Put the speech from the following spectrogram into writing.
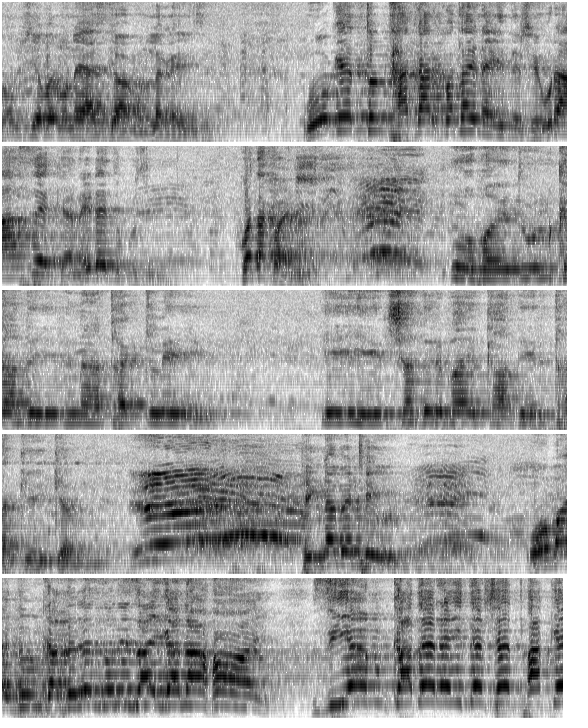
অফিসে আবার মনে হয় আজকে আগুন লাগাইছে। ওকে তো থাকার কথাই নাই দেশে। ওরা আছে কেন? এটাই তো বুঝিনি। কথা কয় না। ওবায়দুল কাদের না থাকলে এই এরশাদের ভাই কাদের থাকে কেমনে? ঠিক না বেঠি? ওবায়দুল কাদেরের যদি জায়গা না হয়, জিএম কাদের এই দেশে থাকে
